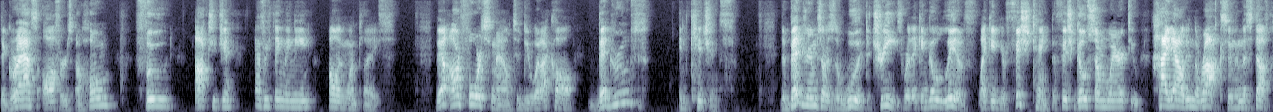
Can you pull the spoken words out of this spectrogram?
the grass offers a home, food, oxygen, everything they need all in one place. They are forced now to do what I call bedrooms and kitchens. The bedrooms are the wood, the trees where they can go live, like in your fish tank. The fish go somewhere to hide out in the rocks and in the stuff.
